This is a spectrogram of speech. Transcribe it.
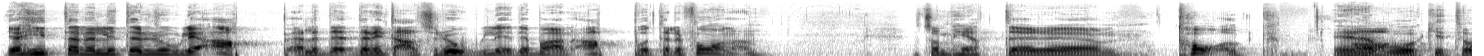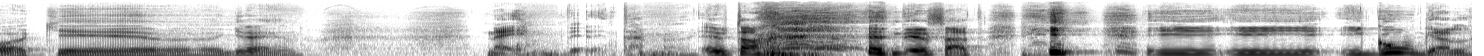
jag hittade en liten rolig app, eller den den är inte alls rolig, det är bara en app på telefonen. Som heter eh, Talk. Är det den Ja. här walkie-talkie-grejen? Nej, det är det inte. Utan det är så att i, i, i Google,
